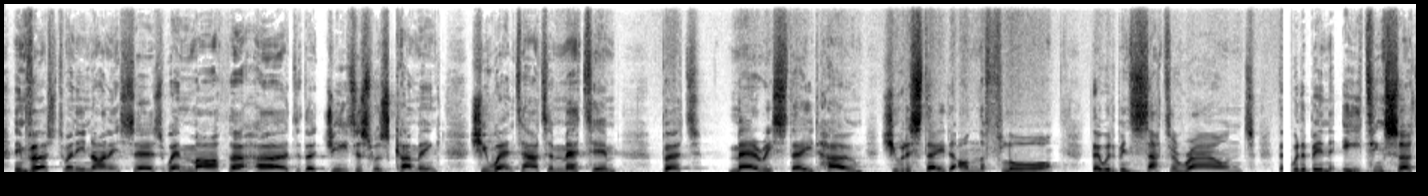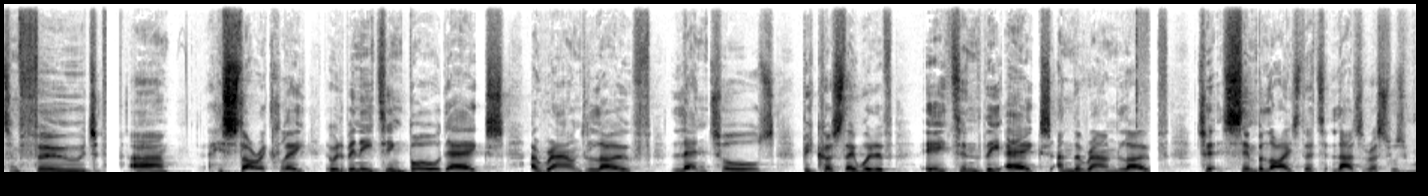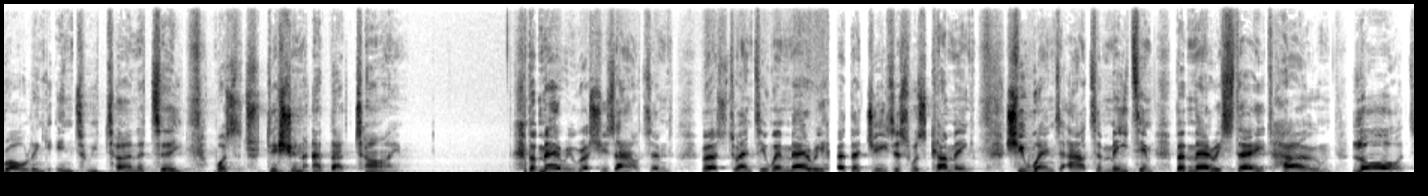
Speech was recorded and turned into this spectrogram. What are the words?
In verse 29, it says, When Martha heard that Jesus was coming, she went out and met him, but Mary stayed home. She would have stayed on the floor. They would have been sat around. They would have been eating certain food. Uh, historically, they would have been eating boiled eggs, a round loaf, lentils, because they would have eaten the eggs and the round loaf to symbolize that Lazarus was rolling into eternity, was the tradition at that time. But Mary rushes out, and verse 20 when Mary heard that Jesus was coming, she went out to meet him, but Mary stayed home. Lord,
